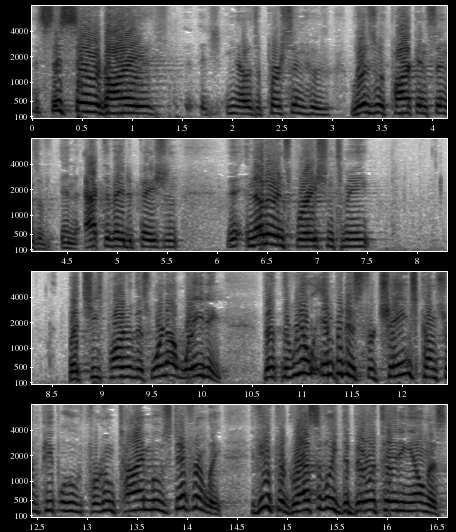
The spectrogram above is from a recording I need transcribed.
this is Sara Riggare, you know, is a person who lives with Parkinson's, an activated patient, another inspiration to me. But she's part of this. We're not waiting. The, the real impetus for change comes from people who, for whom time moves differently. If you have progressively debilitating illness,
